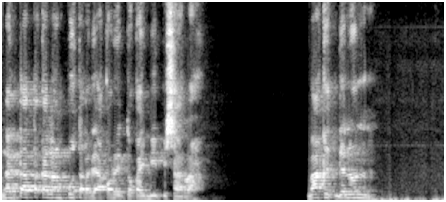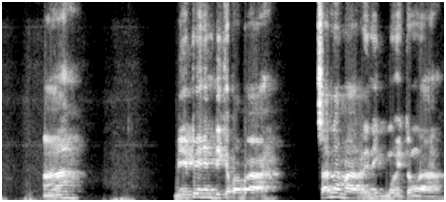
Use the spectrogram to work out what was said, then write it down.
nagtataka lang po talaga ako rito kay BP Sara. Bakit ganun? Ah, BP, hindi ka pa ba? Sana marinig mo itong ah,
